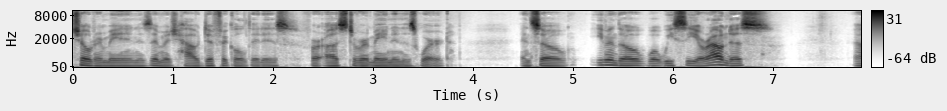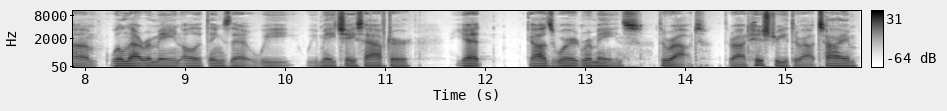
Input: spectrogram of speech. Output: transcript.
children made in His image, how difficult it is for us to remain in His Word. And so, even though what we see around us um, will not remain, all the things that we we may chase after, yet God's Word remains throughout, throughout history, throughout time,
